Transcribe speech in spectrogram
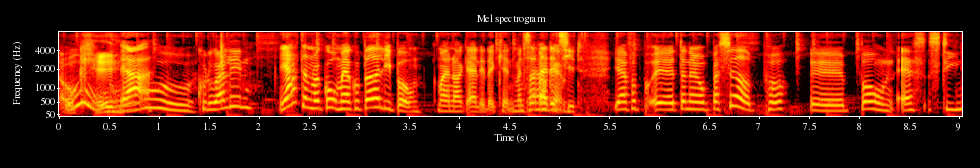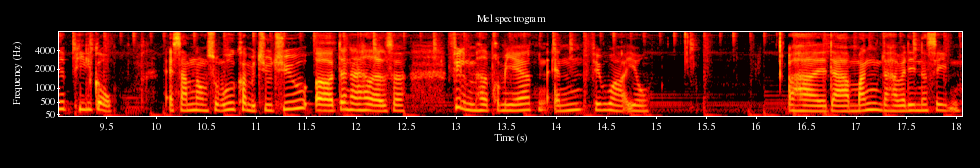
Okay. Ja. Uh. Kunne du godt lide den? Ja, den var god, men jeg kunne bedre lide bogen, må jeg nok ærligt erkende. Men sådan Ja, er det okay. tit. Ja, for øh, den er jo baseret på øh, bogen af Stine Pilgaard. af samme navn, som udkom i 2020. Og den her havde altså, filmen havde premiere den 2. februar i år. Og har, øh, der er mange, der har været inde og se den.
